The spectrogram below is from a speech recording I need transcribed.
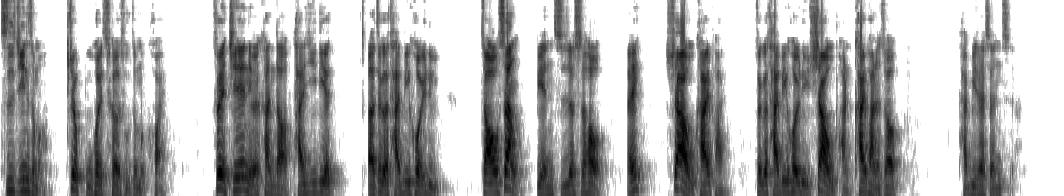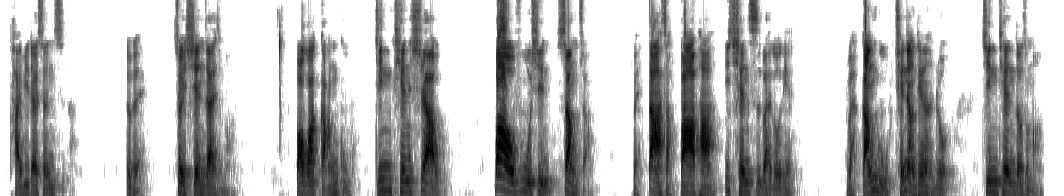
资金什么就不会撤出这么快。所以今天你会看到台积电，呃，这个台币汇率早上贬值的时候，哎，下午开盘这个台币汇率下午盘开盘的时候，台币在升值，台币在升值，对不对？所以现在什么，包括港股，今天下午报复性上涨，对，大涨八趴，一千四百多点，对吧？港股前两天很弱，今天都什么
